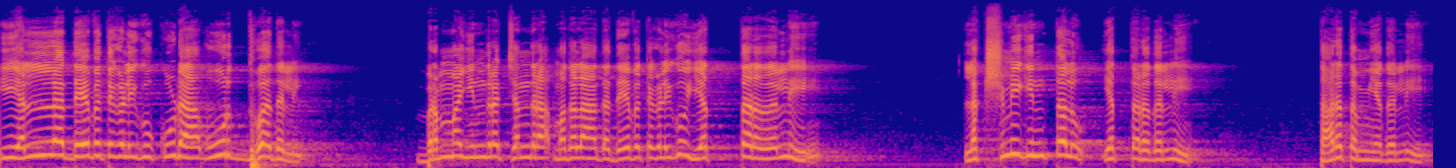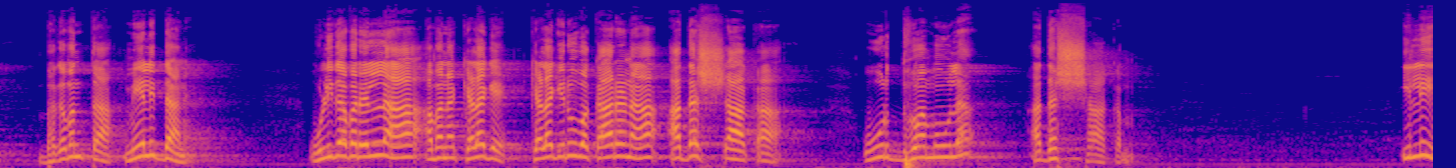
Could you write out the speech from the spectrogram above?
ಈ ಎಲ್ಲ ದೇವತೆಗಳಿಗೂ ಕೂಡ ಊರ್ಧ್ವದಲ್ಲಿ ಬ್ರಹ್ಮ, ಇಂದ್ರ, ಚಂದ್ರ ಮೊದಲಾದ ದೇವತೆಗಳಿಗೂ ಎತ್ತರದಲ್ಲಿ, ಲಕ್ಷ್ಮಿಗಿಂತಲೂ ಎತ್ತರದಲ್ಲಿ, ತಾರತಮ್ಯದಲ್ಲಿ ಭಗವಂತ ಮೇಲಿದ್ದಾನೆ. ಉಳಿದವರೆಲ್ಲ ಅವನ ಕೆಳಗೆ, ಕೆಳಗಿರುವ ಕಾರಣ ಅಧಶಾಖ ಊರ್ಧ್ವಮೂಲ ಅಧಶಾಖಂ ಇಲ್ಲಿ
